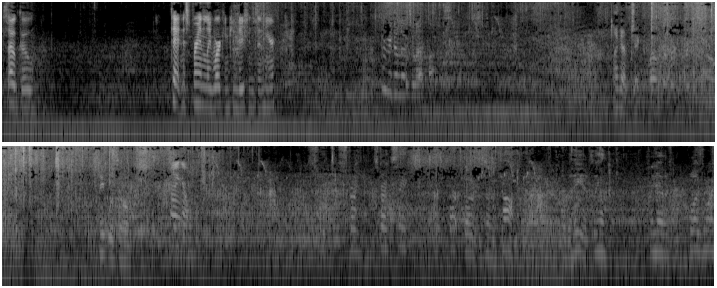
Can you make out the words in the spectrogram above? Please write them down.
So cool. Tetanus friendly working conditions in here. Look at the little glove box. I gotta check the motor. It was uh, Hang on. Straight, straight six spark plugs is on the top of the head. See how, see how the plugs work?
